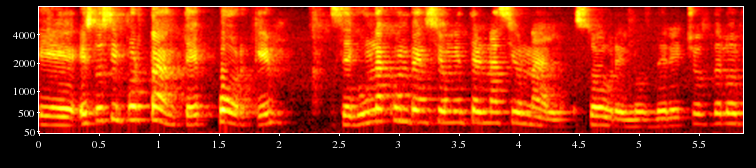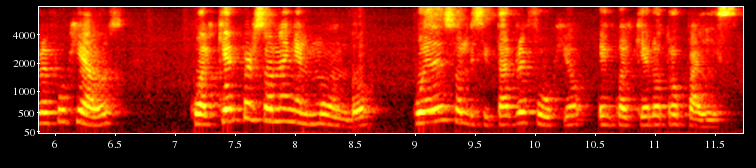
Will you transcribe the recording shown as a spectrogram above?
eh, esto es importante porque, según la Convención Internacional sobre los Derechos de los Refugiados, cualquier persona en el mundo puede solicitar refugio en cualquier otro país,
